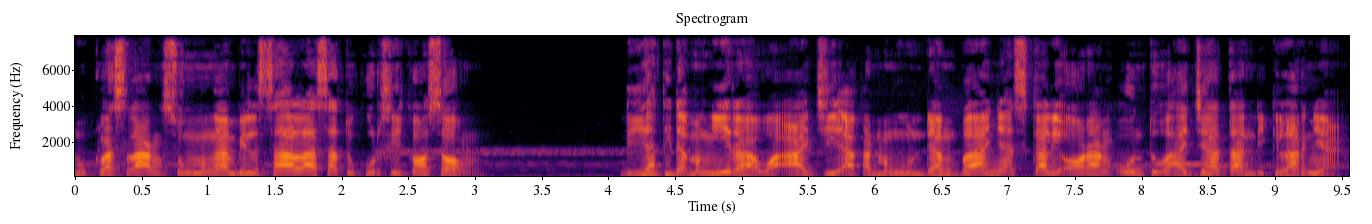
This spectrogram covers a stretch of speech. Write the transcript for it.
Muklas langsung mengambil salah satu kursi kosong. Dia tidak mengira Wa Aji akan mengundang banyak sekali orang untuk hajatan digelarnya.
